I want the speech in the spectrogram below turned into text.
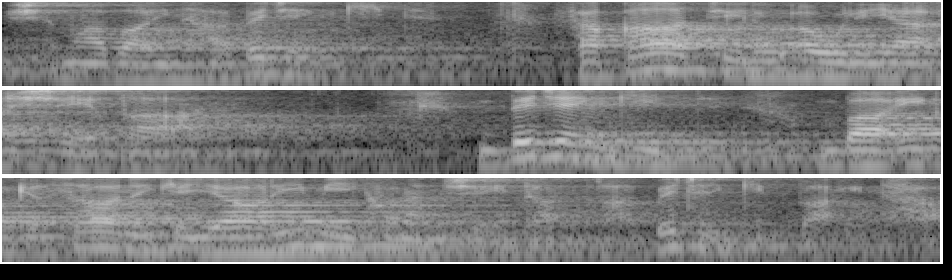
شما با اینها بجنگید. فقاتلوا اولیاء الشیطان. بجنگید با این کسانی که یاری می کنند شیطان را. بجنگید با اینها.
